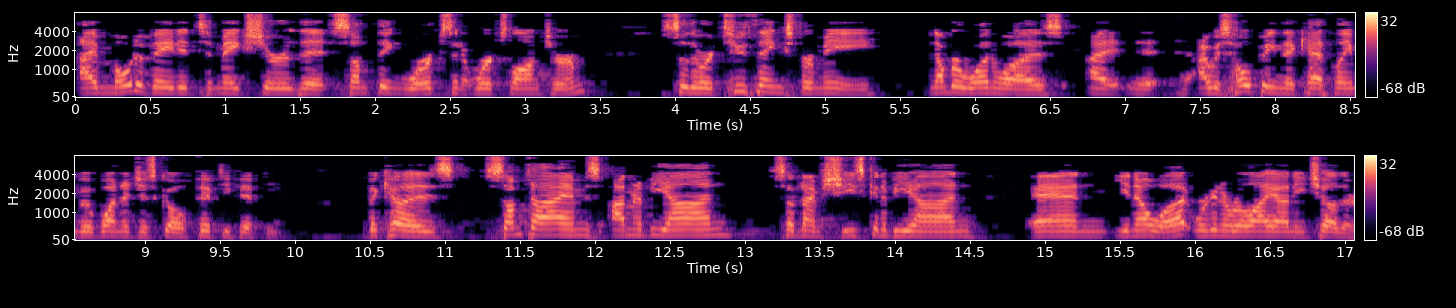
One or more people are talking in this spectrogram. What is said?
I'm motivated to make sure that something works and it works long term. So there were two things for me. Number one was I I was hoping that Kathleen would want to just go 50-50 because sometimes I'm going to be on, sometimes she's going to be on. And you know what? We're going to rely on each other.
